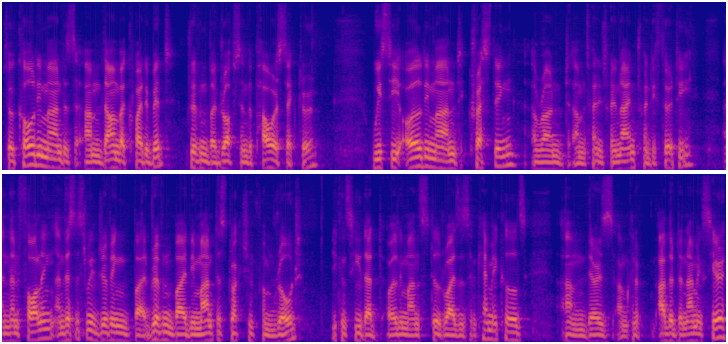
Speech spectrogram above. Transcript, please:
So coal demand is um, down by quite a bit, driven by drops in the power sector. We see oil demand cresting around um, 2029, 2030, and then falling. And this is really driven by, driven by demand destruction from road you can see that oil demand still rises in chemicals. Um, there's um, kind of other dynamics here,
